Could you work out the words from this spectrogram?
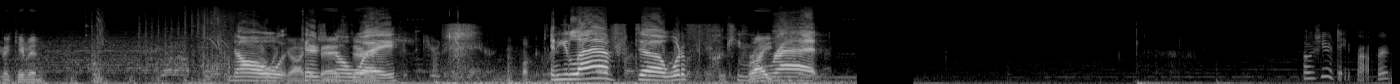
They came in. One op four. No, Oh God, there's no bastard. way. Secure the container. You fucking And he left. Uh, what a fucking Christ. rat. How was your date, Robert?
